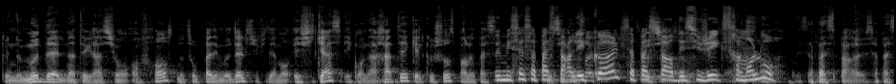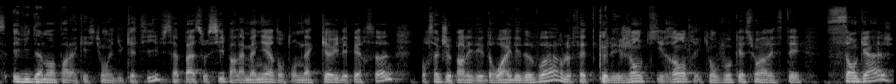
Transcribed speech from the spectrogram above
que nos modèles d'intégration en France ne sont pas des modèles suffisamment efficaces et qu'on a raté quelque chose par le passé. Oui, mais ça, ça passe par l'école, ça, passe par des sujets extrêmement lourds. Ça passe, par, ça passe évidemment par la question éducative, ça passe aussi par la manière dont on accueille les personnes. C'est pour ça que je parlais des droits et des devoirs, le fait que les gens qui rentrent et qui ont vocation à rester s'engagent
